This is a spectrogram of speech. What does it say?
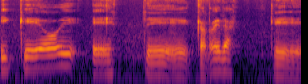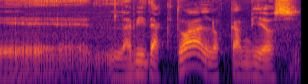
y que hoy este, carreras que la vida actual, los cambios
